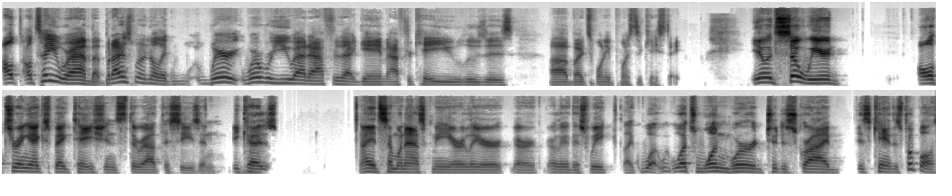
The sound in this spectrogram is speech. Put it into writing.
I'll I'll tell you where I'm at, but I just want to know like where where were you at after that game after KU loses uh, by 20 points to K State? You know, it's so weird altering expectations throughout the season mm-hmm. because. I had someone ask me earlier or earlier this week, like what what's one word to describe this Kansas football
